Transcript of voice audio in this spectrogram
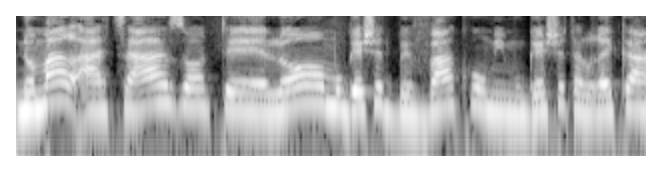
נאמר, ההצעה הזאת אה, לא מוגשת בוואקום, היא מוגשת על רקע...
